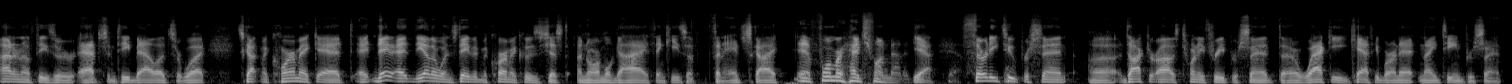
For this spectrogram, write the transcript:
I don't know if these are absentee ballots or what. It's McCormick at, at, at the other one's David McCormick, who's just a normal guy. I think he's a finance guy. yeah, former hedge fund manager. Yeah, thirty-two percent. Uh, Dr. Oz, twenty-three percent. Uh, wacky Kathy Barnette, nineteen percent.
